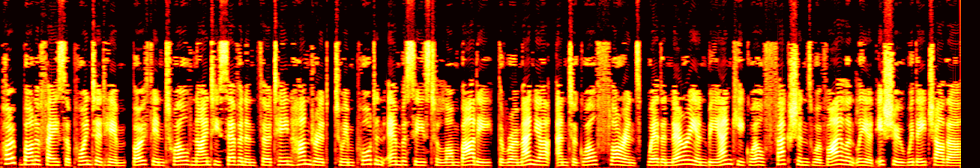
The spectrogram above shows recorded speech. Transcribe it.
Pope Boniface appointed him, both in 1297 and 1300, to important embassies to Lombardy, the Romagna, and to Guelph Florence, where the Neri and Bianchi Guelph factions were violently at issue with each other.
